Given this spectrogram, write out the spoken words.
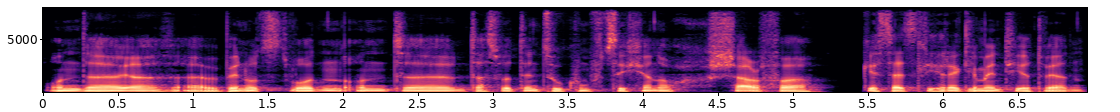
und äh, äh benutzt wurden. Und äh, das wird in Zukunft sicher noch schärfer gesetzlich reglementiert werden.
